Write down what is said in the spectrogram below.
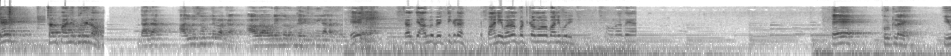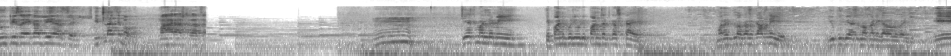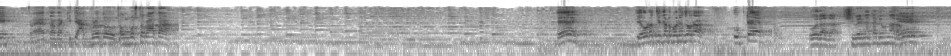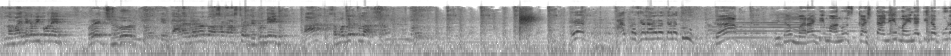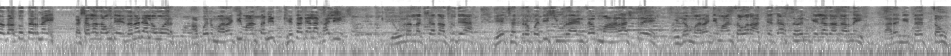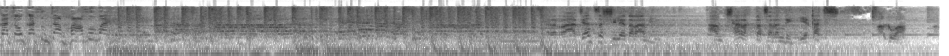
ए चल पाणीपुरी लाव. दादा आलू संपले बघा. आवरावरी करून घरीच निघा लागलो ए चल ते आलू बेग तिकडं. ते पाणी भरून पटकन म्हणून पाणीपुरी ए कुठलं आहे? युपीचं आहे का बिहारचं आहे? इथलाच आहे भाऊ महाराष्ट्राचा. हम्म, तेच म्हणलं मी. हे पाणीपुरी एवढी पानसट कसं काय मराठी लोकांचं काम नाहीये. युपी बिहारच्या लोकांनी करायला पाहिजे. ए प्रयत्न आता किती हात बुडवतो जाऊन बसतो का आता? ए एवढं तिकट बनवतो का? उपटे. हो दादा शिवाय नका देऊ ना राव. ए तुला माहितीये का मी कोण आहे? अरे झिंगूर. हे गाडा बिडा ना तो असा रस्त्यावर फेकून देईन. हा? समजलं का तुला? गप! इथं मराठी माणूस कष्टाने मेहनतीनं पुढे जातो तर नाही. कशाला जाऊ द्यायचं ना त्याला वर? आपण मराठी माणसानेच खेचा त्याला खाली. एवढं लक्षात असू द्या. हे छत्रपती शिवरायांचं महाराष्ट्र आहे. इथं मराठी माणसावर अत्याचार सहन केला जाणार नाही. कारण इथं चौका चौकात तुमचा बाबू आहे. राजांचं शिलेदार आम्ही. आमच्या रक्ताचा रंग एकाच. भगवा.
